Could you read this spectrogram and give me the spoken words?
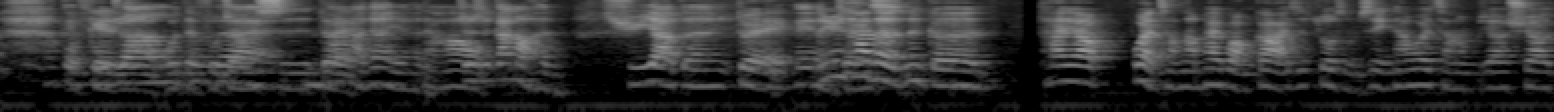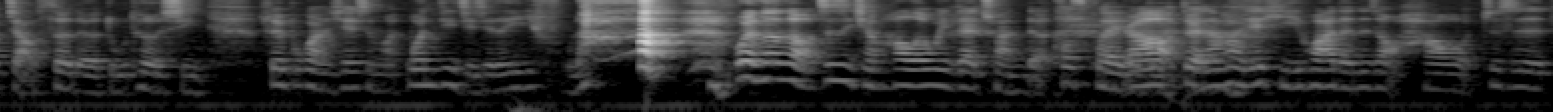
我给了我的服装师，对，然后就是刚好很需要跟对，因为他的那个他要不管常常拍广告还是做什么事情，他会常常比较需要角色的独特性，所以不管一些什么温蒂姐姐的衣服啦，我有那种，就是以前 Halloween 在穿的 cosplay，然后对，然后还有一些奇花的那种好，就是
